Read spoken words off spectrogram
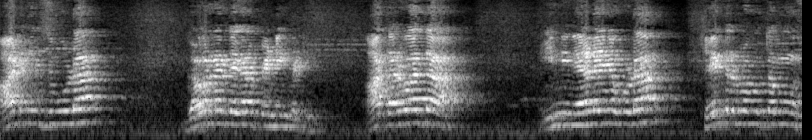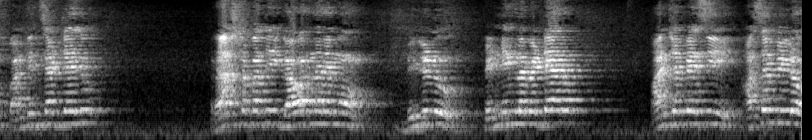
ఆర్డినెన్స్ కూడా గవర్నర్ దగ్గర పెండింగ్ పెట్టింది. ఆ తర్వాత ఇన్ని నెలలైనా కూడా కేంద్ర ప్రభుత్వము స్పందించట్లేదు. రాష్ట్రపతి గవర్నర్ ఏమో బిల్లులు పెండింగ్లో పెట్టారు అని చెప్పేసి అసెంబ్లీలో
